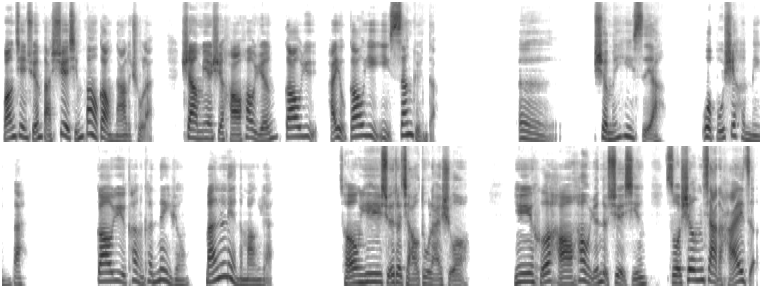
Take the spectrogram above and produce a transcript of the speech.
王建玄把血型报告拿了出来，上面是郝浩仁、高玉还有高逸逸三个人的。呃，什么意思呀？我不是很明白。高玉看了看内容，满脸的茫然。从医学的角度来说，你和郝浩仁的血型所生下的孩子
